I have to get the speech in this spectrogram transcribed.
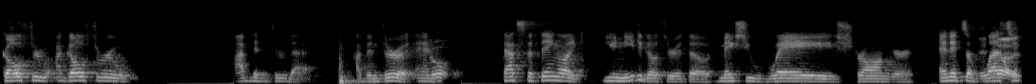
Go through, I go through. I've been through that. I've been through it, and cool. that's the thing. Like you need to go through it though. It makes you way stronger, and it's a blessing.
